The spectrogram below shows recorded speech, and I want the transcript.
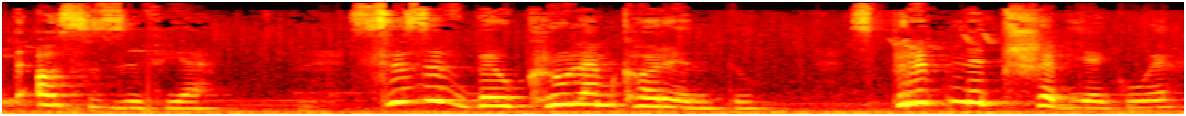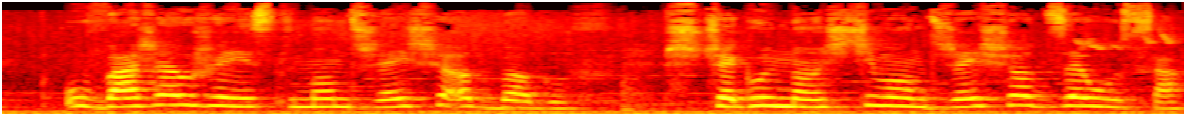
Mit o Syzyfie. Syzyf był królem Koryntu. Sprytny, przebiegły, uważał, że jest mądrzejszy od bogów, w szczególności mądrzejszy od Zeusa.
